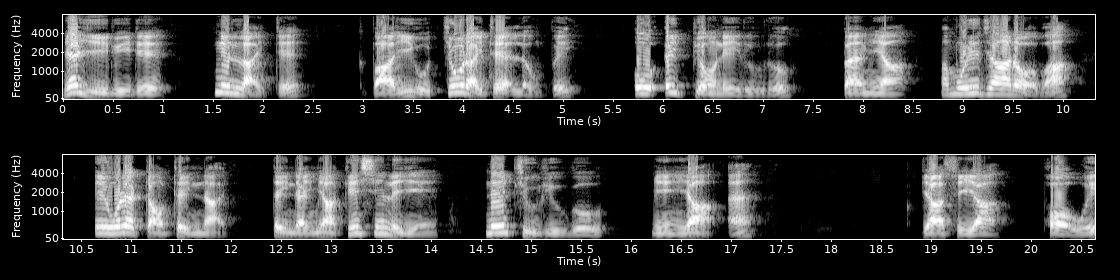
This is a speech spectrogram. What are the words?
မျက်ရည်တွေတဲ့နှစ်လိုက်တဲ့ကဘာကြီးကိုကျိုးတိုက်တဲ့အလုံးပေးအိုအိပ်ပျော်နေသူတို့ပန်းများမမွေးကြတော့ပါဧဝရက်တောင်ထိတ်၌တိမ်တိုင်များကင်းရှင်းလျင်နှင်းဖြူဖြူကို မြင်ရအံ့ပြာစရာဖော်ဝေ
